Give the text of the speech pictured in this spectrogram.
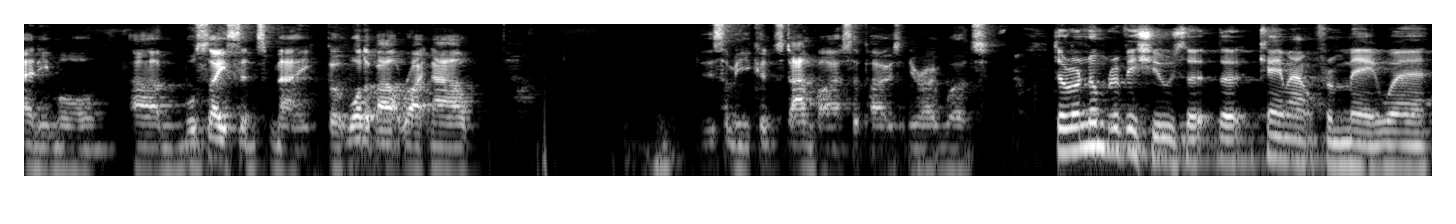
anymore? Um, we'll say since May, but what about right now? It's something you couldn't stand by, I suppose, in your own words. There were a number of issues that, that came out from May where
